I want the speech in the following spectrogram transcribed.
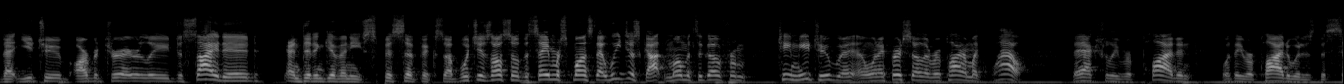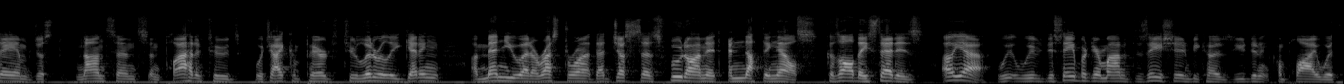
that YouTube arbitrarily decided and didn't give any specifics of, which is also the same response that we just got moments ago from Team YouTube. And when I first saw the reply, I'm like, wow, they actually replied. And what they reply to is the same, just nonsense and platitudes, which I compared to literally getting a menu at a restaurant that just says food on it and nothing else. Because all they said is, oh yeah, we, we've disabled your monetization because you didn't comply with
